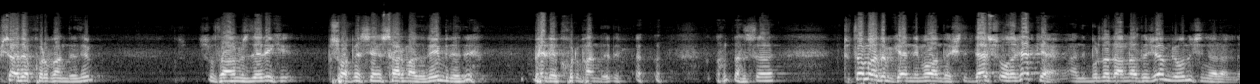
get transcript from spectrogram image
Müsaade kurban dedim. Sultanımız dedi ki sohbet seni sarmadı değil mi dedi. Ben de kurban dedim. Ondan sonra tutamadım kendimi o anda işte ders olacak ya hani burada da anlatacağım ya onun için herhalde.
